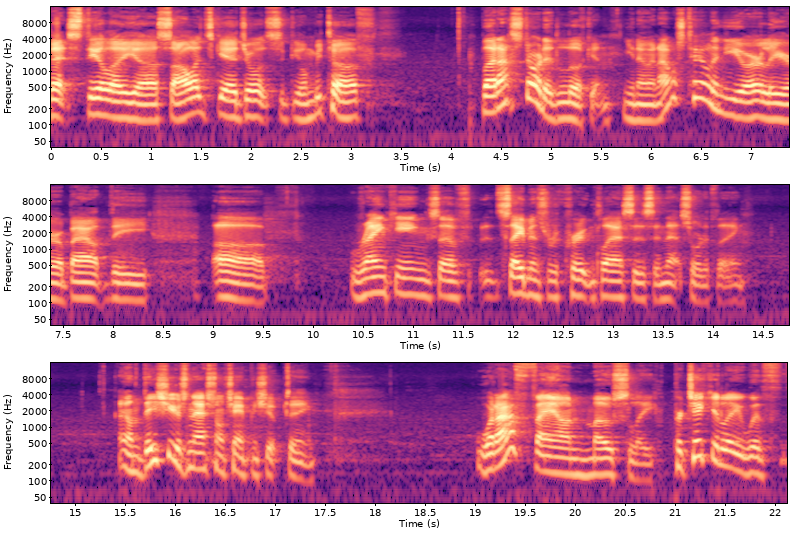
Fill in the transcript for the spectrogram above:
that's still a uh, solid schedule. It's to be tough. But I started looking, you know, and I was telling you earlier about the uh, rankings of Saban's recruiting classes and that sort of thing. Um, this year's national championship team, what I've found mostly, particularly with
